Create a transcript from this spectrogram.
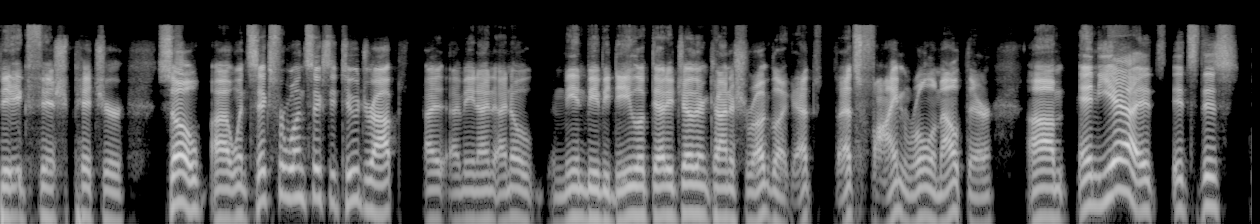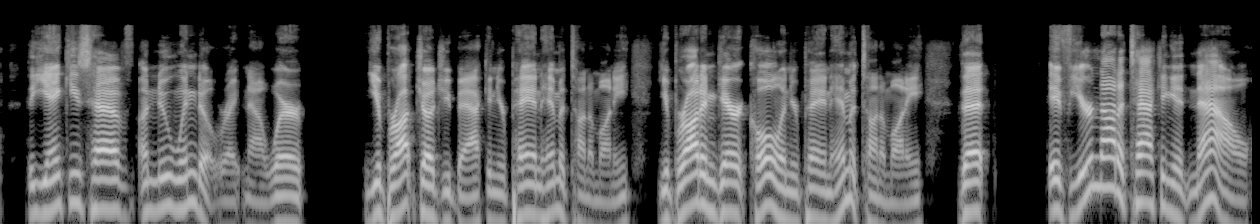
big fish pitcher. So uh, when six for one sixty two dropped. I, I mean, I, I know me and BBD looked at each other and kind of shrugged, like that's that's fine, roll him out there. Um, and yeah, it's it's this. The Yankees have a new window right now where you brought Judgy back and you're paying him a ton of money. You brought in Gerrit Cole and you're paying him a ton of money. That if you're not attacking it now,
